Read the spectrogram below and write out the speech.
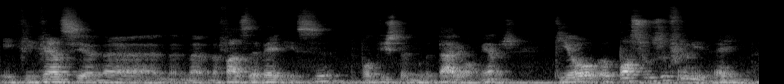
e vivência na, na, na fase da velhice, do ponto de vista monetário, ao menos, que eu posso usufruir ainda.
